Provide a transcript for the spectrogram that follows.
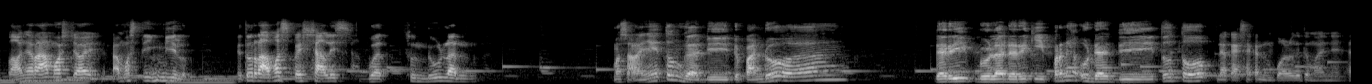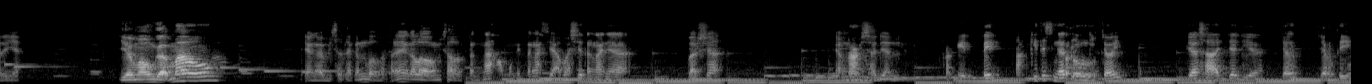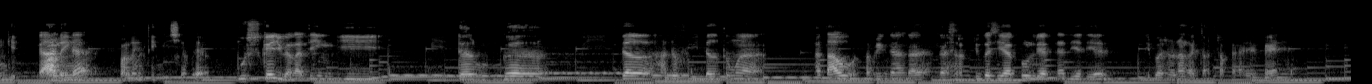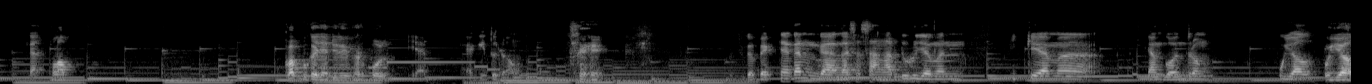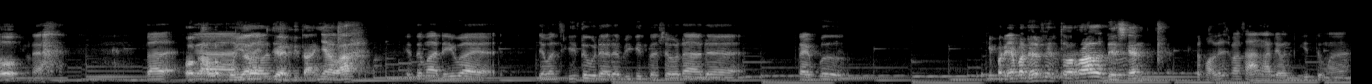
Lawannya Ramos coy. Ramos tinggi loh. Itu Ramos spesialis buat sundulan. Masalahnya itu nggak di depan doang. Dari bola dari kipernya udah ditutup. Udah kayak second ball gitu mainnya harinya ya mau nggak mau. Ya nggak bisa second ball. Masalahnya kalau misal tengah ngomongin tengah siapa sih tengahnya? Barca. Yang nggak bisa diandelin Rakitic. Rakitic nggak tinggi coy biasa aja dia. Yang yang tinggi. Nggak paling ada. paling tinggi siapa ya? Busquets juga nggak tinggi. Vidal enggak. Vidal aduh Vidal tuh mah nggak tahu tapi nggak nggak nggak serak juga sih aku lihatnya dia dia di Barcelona nggak cocok kayak kayaknya. Nggak klop. Klub bukannya di Liverpool? Ya kayak gitu dong. Juga backnya kan nggak nggak sesangar dulu zaman Ike sama yang gondrong Puyol. Puyol. Nggak oh kalau Puyol jangan ditanya lah. Itu mah dewa ya. Zaman segitu udah ada bikin Barcelona ada treble kipernya padahal Victor Valdes kan? Victor Valdes emang sangat zaman segitu mah.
